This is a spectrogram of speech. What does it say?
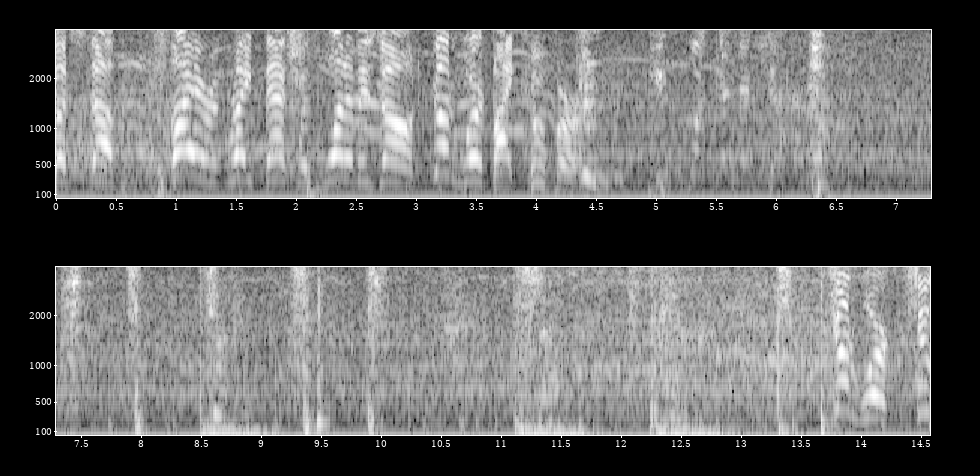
Good stuff. Firing right back with one of his own. Good work by Cooper. Good work. Two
